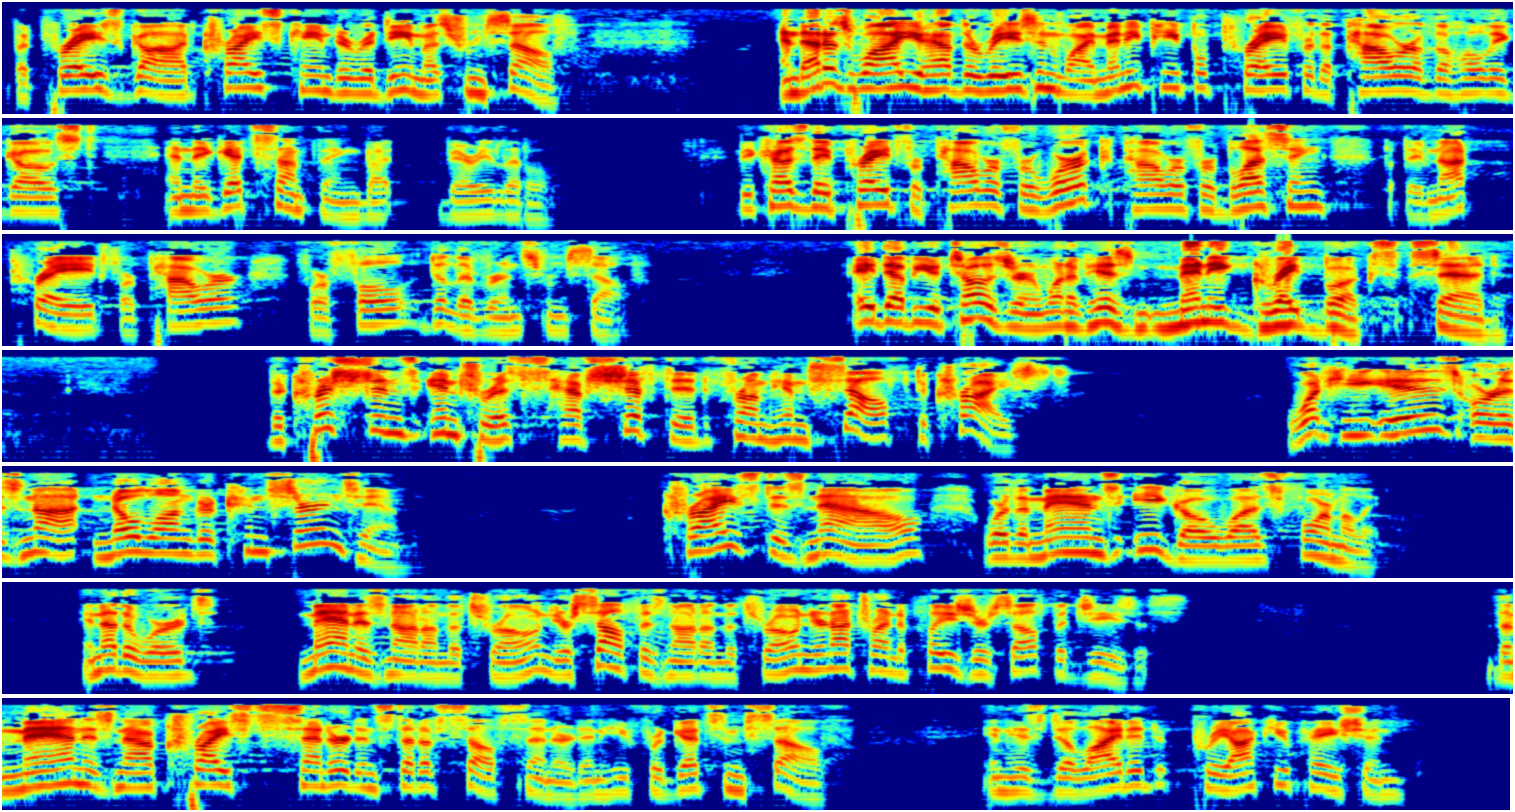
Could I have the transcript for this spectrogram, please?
But praise God, Christ came to redeem us from self. And that is why you have the reason why many people pray for the power of the Holy Ghost and they get something, but very little. Because they prayed for power for work, power for blessing, but they've not prayed for power for full deliverance from self. A.W. Tozer, in one of his many great books, said, The Christian's interests have shifted from himself to Christ. What he is or is not no longer concerns him. Christ is now where the man's ego was formerly. In other words, man is not on the throne, yourself is not on the throne, you're not trying to please yourself, but Jesus. The man is now Christ-centered instead of self-centered, and he forgets himself in his delighted preoccupation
